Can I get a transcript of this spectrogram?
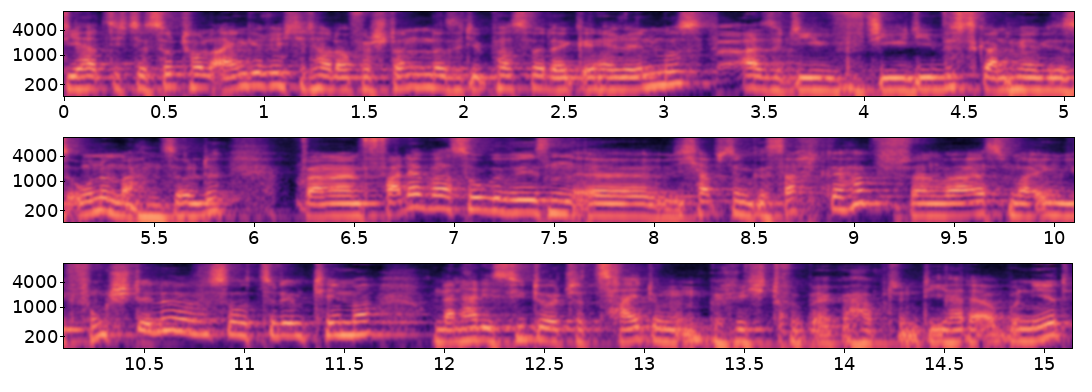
Die hat sich das so toll eingerichtet, hat auch verstanden, dass sie die Passwörter generieren muss. Also die, die, die wüsste gar nicht mehr, wie sie es ohne machen sollte. Bei meinem Vater war es so gewesen, äh, ich habe es ihm gesagt gehabt, dann war erst mal irgendwie Funkstille so zu dem Thema und dann hat die Süddeutsche Zeitung einen Bericht drüber gehabt und die hat er abonniert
